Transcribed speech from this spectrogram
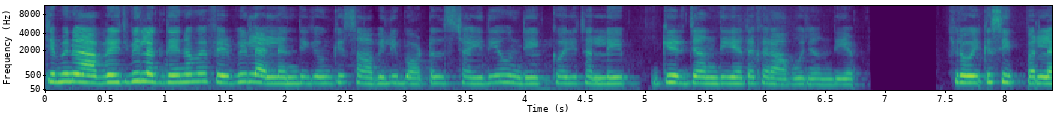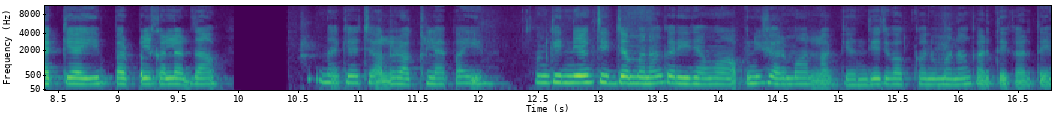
ਜੇ ਮੈਨੂੰ ਐਵਰੇਜ ਵੀ ਲੱਗਦੇ ਨਾ ਮੈਂ ਫਿਰ ਵੀ ਲੈ ਲੈਂਦੀ ਕਿਉਂਕਿ ਸਾਵੀ ਲਈ ਬੋਟਲਸ ਚਾਹੀਦੀਆਂ ਹੁੰਦੀਆਂ, ਇੱਕ ਵਾਰੀ ਥੱਲੇ ਗਿਰ ਜਾਂਦੀ ਹੈ ਤਾਂ ਖਰਾਬ ਹੋ ਜਾਂਦੀ ਹੈ। ਫਿਰ ਉਹ ਇੱਕ ਸੀਪਰ ਲੈ ਕੇ ਆਈ ਪਰਪਲ ਕਲਰ ਦਾ। ਮੈਂ ਕਿਹਾ ਚੱਲ ਰੱਖ ਲੈ ਭਾਈ। ਹੁਣ ਕਿੰਨੀਆਂ ਕੁ ਚੀਜ਼ਾਂ ਮਨਾ ਕਰੀ ਜਾਵਾਂ, ਆਪ ਨੂੰ ਸ਼ਰਮ ਆਉਣ ਲੱਗ ਜਾਂਦੀ ਹੈ, ਜਵਾਕਾਂ ਨੂੰ ਮਨਾ ਕਰਦੇ ਕਰਦੇ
